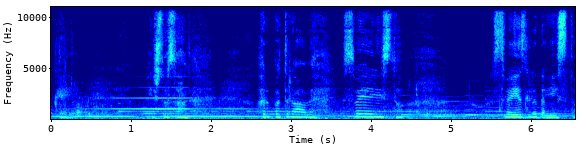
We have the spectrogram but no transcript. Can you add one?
Okej. I što sad? Hrpa trave. Sve je isto. Sve izgleda isto.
